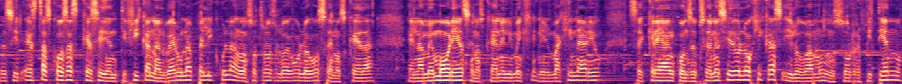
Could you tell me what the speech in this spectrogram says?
Es decir, estas cosas que se identifican al ver una película, nosotros luego, luego se nos queda en la memoria, se nos queda en el, en el imaginario, se crean concepciones ideológicas y lo vamos nosotros repitiendo.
